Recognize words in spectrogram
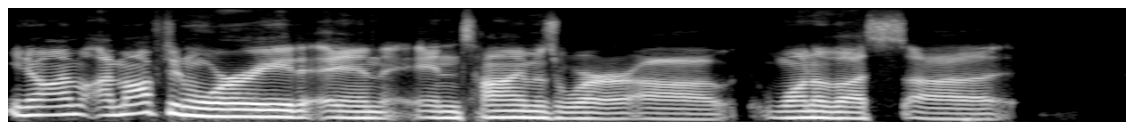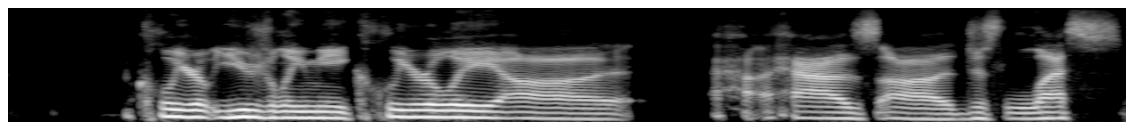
You know, I'm I'm often worried in in times where uh one of us uh clearly usually me clearly uh has uh just less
